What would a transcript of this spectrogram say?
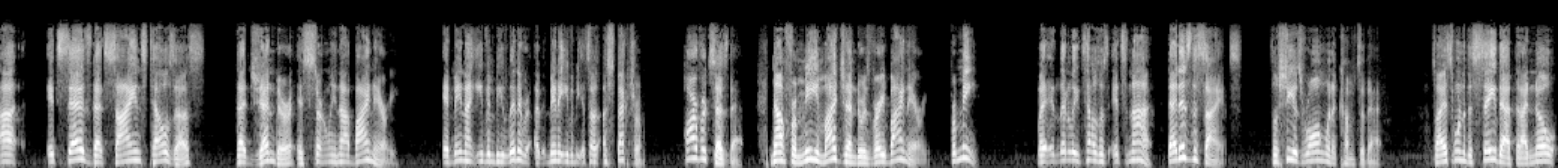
Uh, it says that science tells us that gender is certainly not binary. It may not even be linear. It may not even be. It's a, a spectrum. Harvard says that. Now, for me, my gender is very binary. For me, but it literally tells us it's not. That is the science. So she is wrong when it comes to that. So I just wanted to say that that I know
